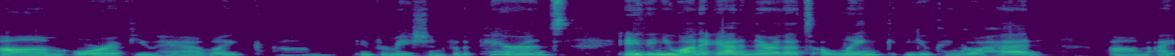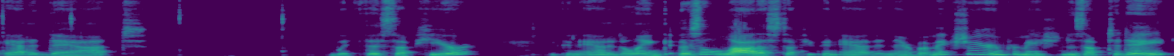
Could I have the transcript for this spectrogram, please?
um, or if you have like um, information for the parents. Anything you want to add in there that's a link, you can go ahead. Um, I added that with this up here. You can add a link. There's a lot of stuff you can add in there, but make sure your information is up to date.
